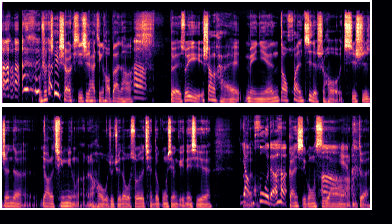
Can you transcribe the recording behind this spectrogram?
我说这事儿其实还挺好办的哈。嗯，对，所以上海每年到换季的时候，其实真的要了亲命了。然后我就觉得我所有的钱都贡献给那些养护的，干洗公司啊，嗯对，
